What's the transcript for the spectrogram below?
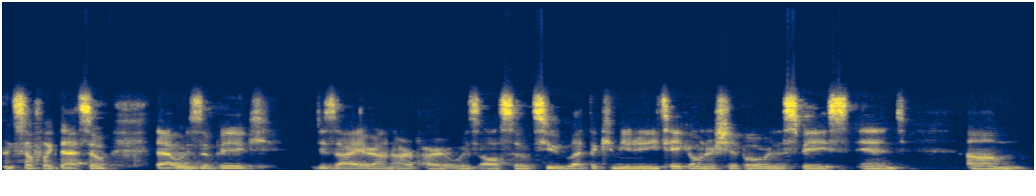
and stuff like that. So that was a big desire on our part was also to let the community take ownership over the space and um,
